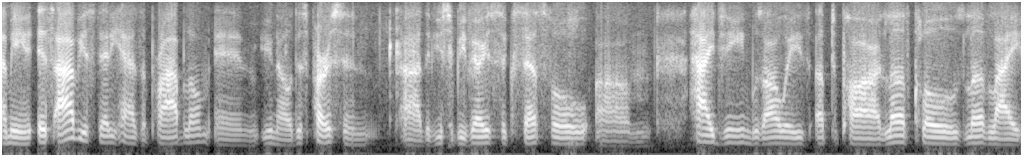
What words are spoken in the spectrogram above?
I mean, it's obvious that he has a problem, and you know, this person uh, that used to be very successful, um, hygiene was always up to par, love clothes, love life,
